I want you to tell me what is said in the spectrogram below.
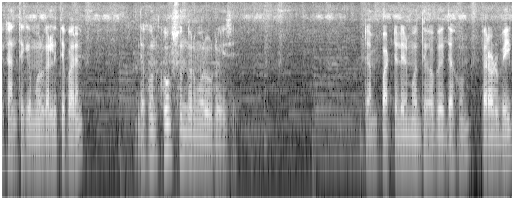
এখান থেকে মুরগা নিতে পারেন। দেখুন, খুব সুন্দর মুরগ রয়েছে। টেম্পার টেলের মধ্যে হবে, দেখুন প্যারোর বিগ।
